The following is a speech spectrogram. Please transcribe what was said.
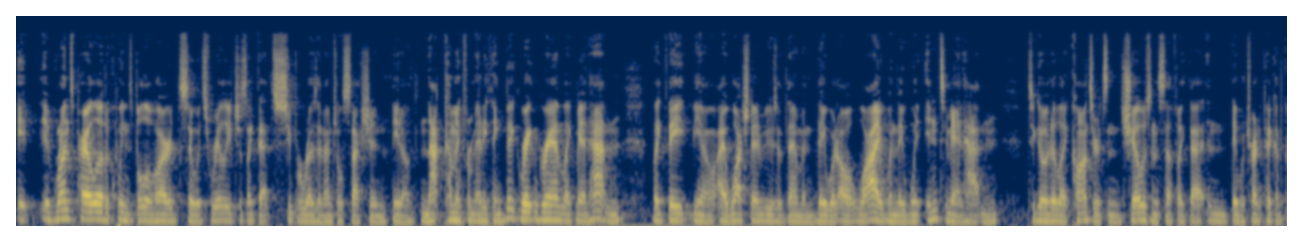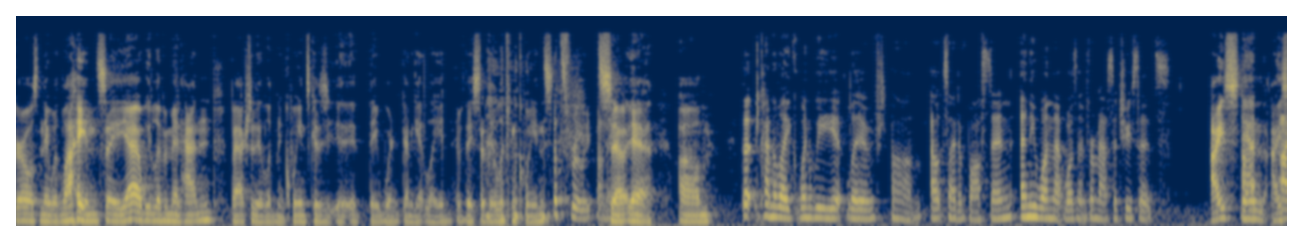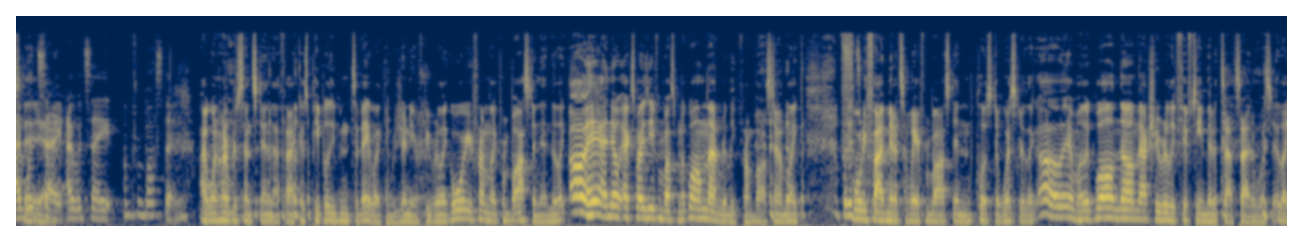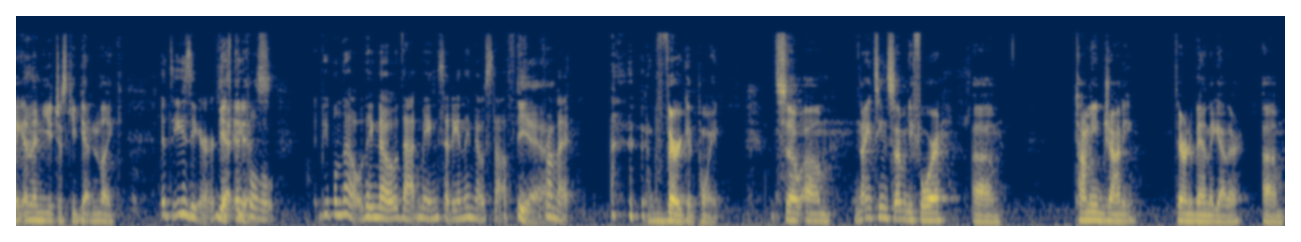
It it runs parallel to Queens Boulevard, so it's really just like that super residential section. You know, not coming from anything big, great, and grand like Manhattan. Like they, you know, I watched interviews with them, and they would all lie when they went into Manhattan to go to like concerts and shows and stuff like that and they would try to pick up girls and they would lie and say yeah we live in manhattan but actually they lived in queens because they weren't going to get laid if they said they lived in queens That's really funny. so yeah um, that kind of like when we lived um, outside of Boston. Anyone that wasn't from Massachusetts, I stand. I, I, stand, would yeah. say, I would say, I'm from Boston. I 100% stand that fact because people even today, like in Virginia, if people are like, "Oh, where are you from?" Like from Boston, and they're like, "Oh, hey, I know X Y Z from Boston." I'm like, "Well, I'm not really from Boston. I'm like But it's- 45 minutes away from Boston, close to Worcester." Like, "Oh, yeah." I'm like, "Well, no, I'm actually really 15 minutes outside of Worcester." Like, and then you just keep getting like, It's easier. Yeah, it is. People, know. They know that main city and they know stuff yeah, from it. Very good point. So, um, 1974, um, Tommy and Johnny, they're in a band together. Um,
